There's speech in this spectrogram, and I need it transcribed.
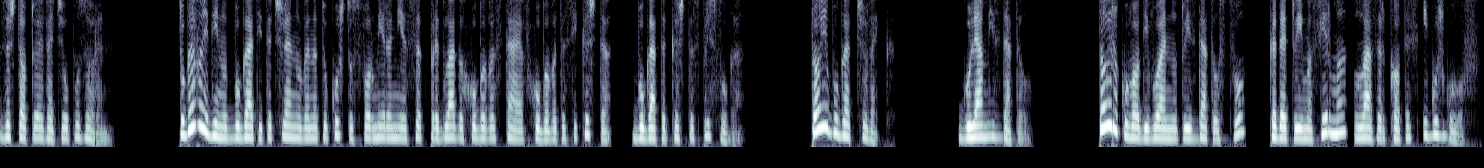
защото е вече опозорен. Тогава един от богатите членове на току-що сформирания съд предлага хубава стая в хубавата си къща, богата къща с прислуга. Той е богат човек. Голям издател. Той ръководи военното издателство, където има фирма Лазар Котев и Гожгулов.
